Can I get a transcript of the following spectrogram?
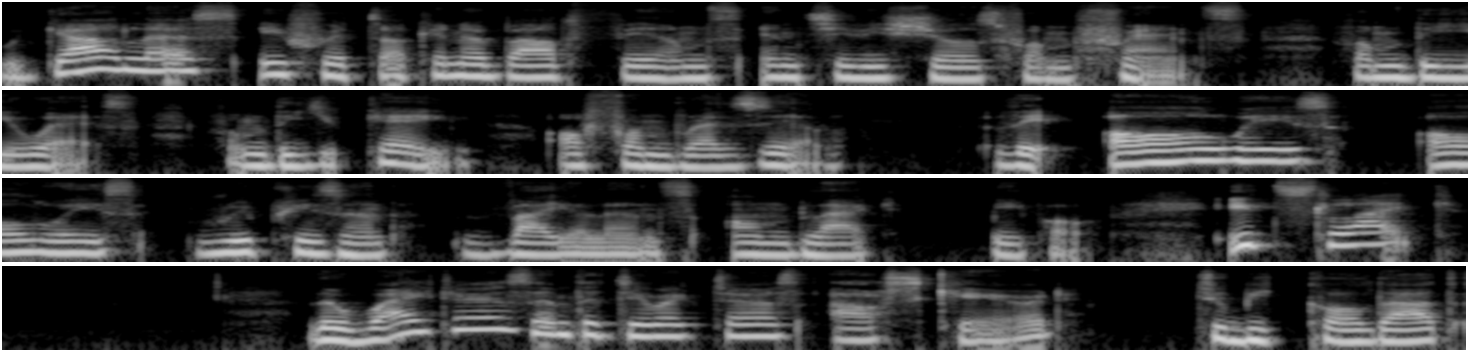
regardless if we're talking about films and TV shows from France, from the US, from the UK, or from Brazil. They always, always represent violence on black people. It's like the writers and the directors are scared to be called out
